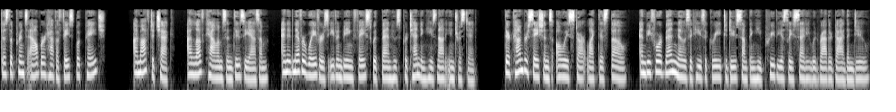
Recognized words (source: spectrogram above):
Does the Prince Albert have a Facebook page? I'm off to check. I love Callum's enthusiasm, and it never wavers even being faced with Ben who's pretending he's not interested. Their conversations always start like this though, and before Ben knows it, he's agreed to do something he previously said he would rather die than do,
